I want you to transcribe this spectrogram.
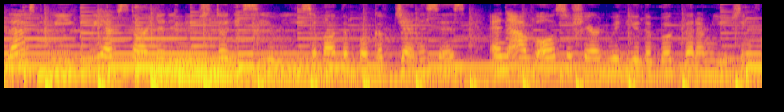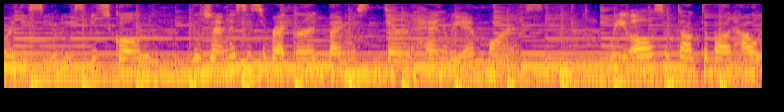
Last week, we have started a new study series about the book of Genesis, and I've also shared with you the book that I'm using for this series. It's called The Genesis Record by Mr. Henry M. Morris. We also talked about how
